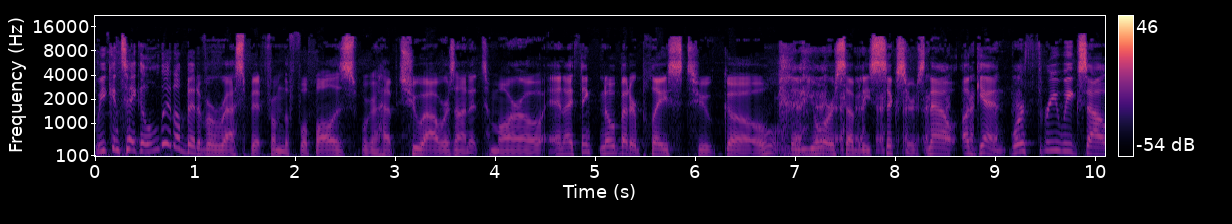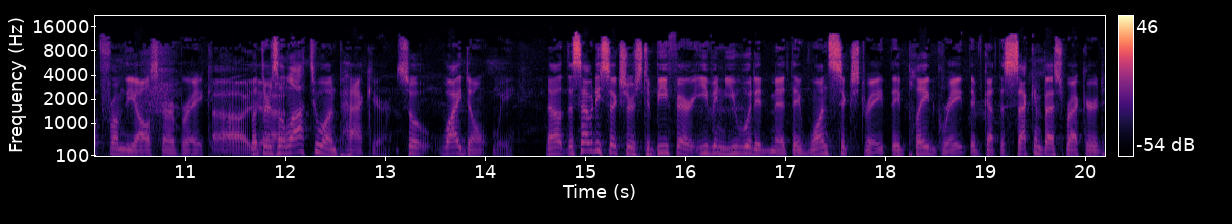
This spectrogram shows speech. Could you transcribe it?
we can take a little bit of a respite from the football as we're going to have two hours on it tomorrow. And I think no better place to go than your 76ers. Now, again, we're three weeks out from the All Star break, Oh, but there's a lot to unpack here. So why don't we? Now, the 76ers, to be fair, even you would admit they've won six straight. They played great. They've got the second best record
